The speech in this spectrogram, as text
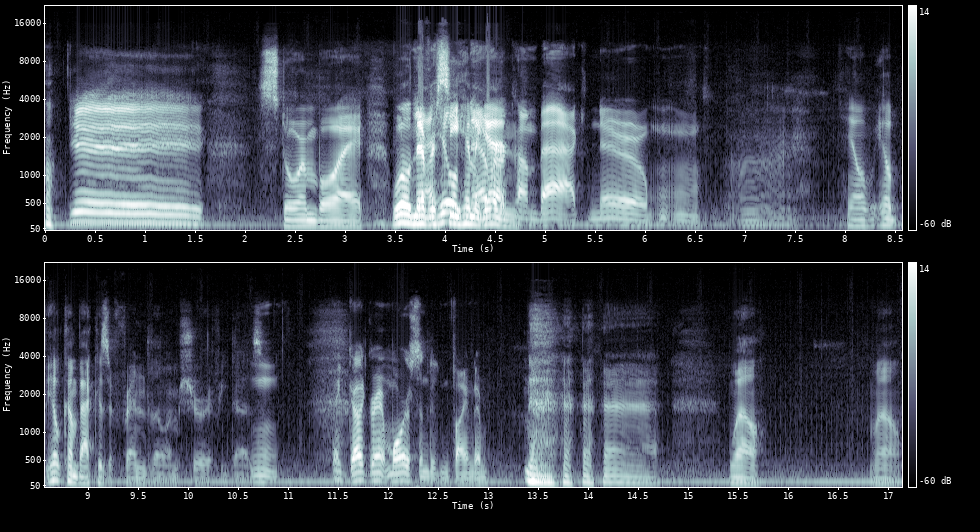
Yay! Storm Boy. We'll never Yeah, see he'll him never again. Come back? No. Mm-mm. He'll he'll he'll come back as a friend, though. I'm sure if he does. Mm. Thank God Grant Morrison didn't find him. well, well,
